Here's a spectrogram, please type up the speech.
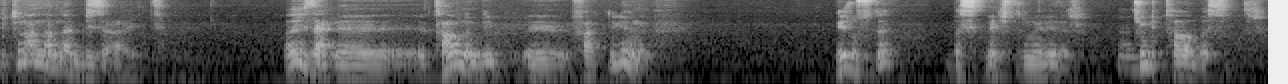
bütün anlamlar bize ait. O yüzden e, Tanrı'nın bir e, farklı yönü bir usta basitleştirmelidir. Çünkü Tao basittir.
